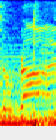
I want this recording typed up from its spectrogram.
to ride.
